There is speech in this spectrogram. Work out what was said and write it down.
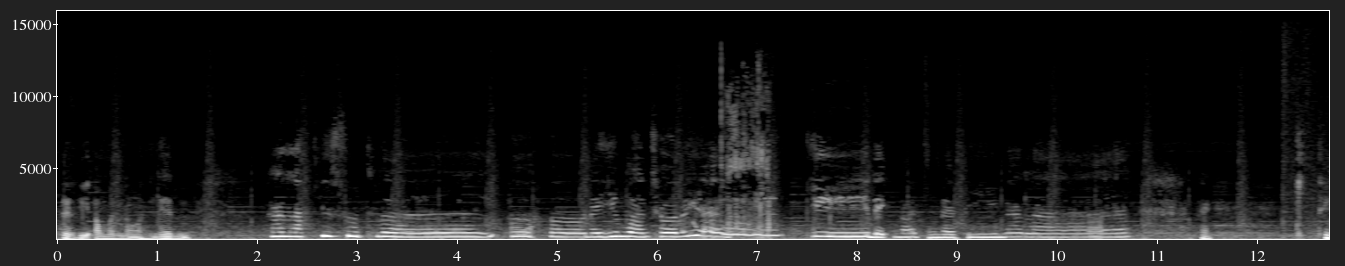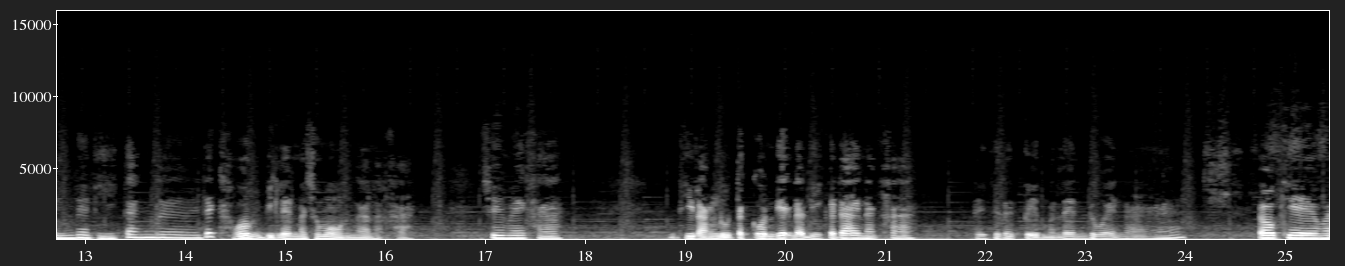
เบบีเอามานอนเล่นน่ารักที่สุดเลย โอ้โหในายยิ้มหวานโชว์หรือยังกีเด็กน้อยของเบบีน่ารักคิดถึงเบบีจังเลย ได้ข่าวว่าเบบีเล่นมาชั่วโมงนึงแล้วหรอคะใช่ไหมคะ ทีหลังหนูตะโกนเรียกดดดีก็ได้นะคะเดี๋ยวจะได้ตื่นมาเล่นด้วยนะ โอเคไหม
